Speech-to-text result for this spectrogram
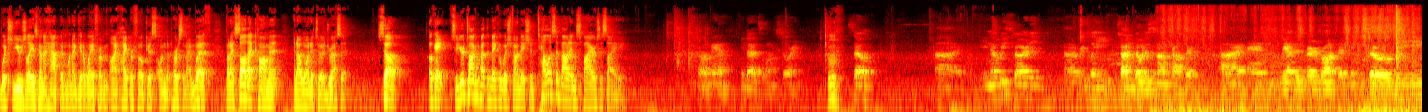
which usually is going to happen when I get away from my hyper focus on the person I'm with. But I saw that comment and I wanted to address it. So, okay, so you're talking about the Make a Wish Foundation. Tell us about Inspire Society. Oh man, you know it's a long story. Mm. So, uh, you know, we started uh, originally trying to build as a nonprofit, uh, and we had this very broad vision. So we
